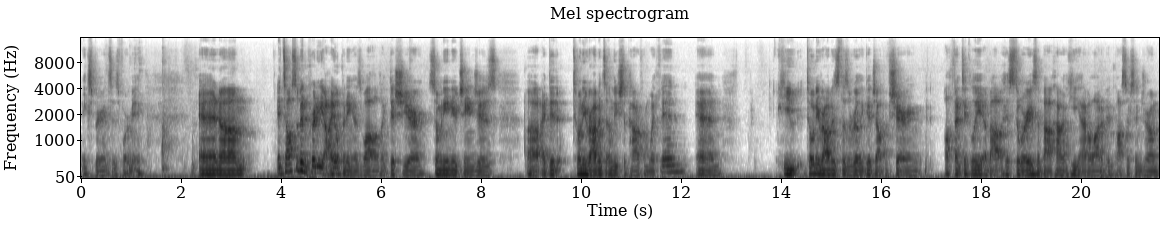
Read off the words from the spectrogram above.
experiences for me. And um, it's also been pretty eye opening as well. Like this year, so many new changes. Uh, I did Tony Robbins Unleash the Power from Within, and he Tony Robbins does a really good job of sharing authentically about his stories about how he had a lot of imposter syndrome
